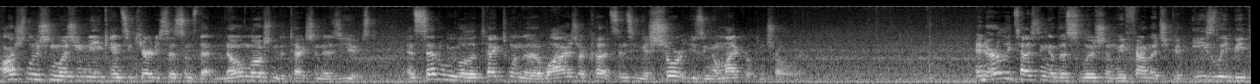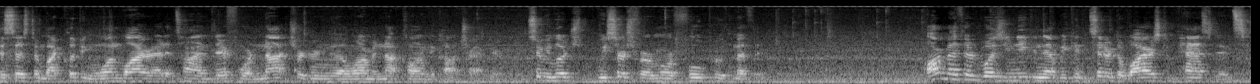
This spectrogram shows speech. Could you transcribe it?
Our solution was unique in security systems that no motion detection is used. Instead, we will detect when the wires are cut sensing a short using a microcontroller. In early testing of this solution, we found that you could easily beat the system by clipping one wire at a time, therefore not triggering the alarm and not calling the contractor. So we, lurched, we searched for a more foolproof method. Our method was unique in that we considered the wire's capacitance.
